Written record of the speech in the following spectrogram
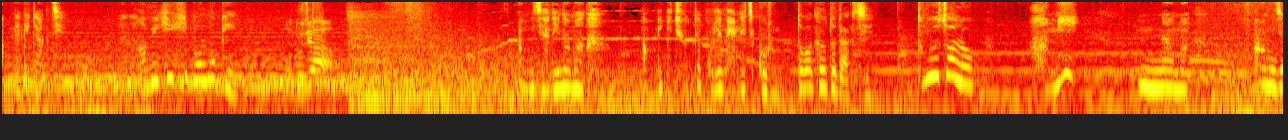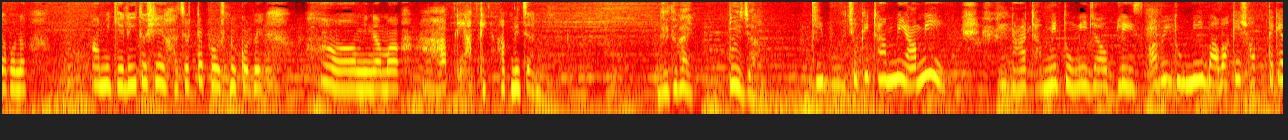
আপনাকে ডাকছে। আমি কি কি বলব কি? মধুজা! আমি জানি না মা। আপনি কিছু একটা বলে ম্যানেজ করুন। তোমাকেও তো ডাকছে। তুমিও চলো। আমি? না মা আমি যাব না। আমি গেলেই তো সেই হাজারটা প্রশ্ন করবে। আমি না মা আপনি আপনি আপনি যান। দিদি ভাই তুই যা। কি বলছো কি ঠাম্মি আমি? না ঠাম্মি তুমি যাও প্লিজ আমি তুমি বাবাকে সব থেকে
